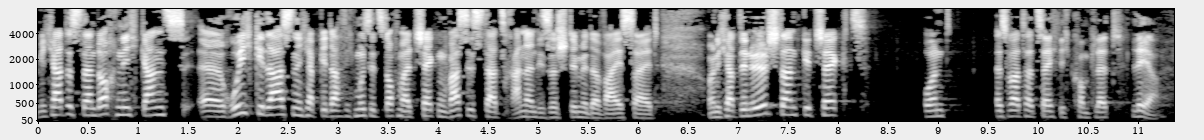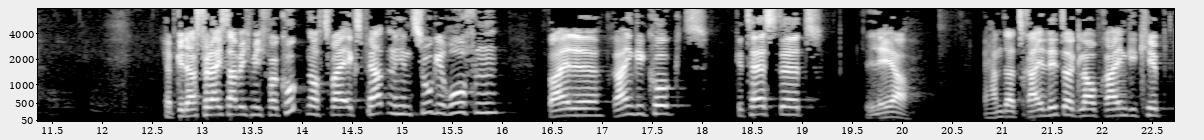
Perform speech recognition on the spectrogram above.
mich hat es dann doch nicht ganz äh, ruhig gelassen. Ich habe gedacht, ich muss jetzt doch mal checken, was ist da dran an dieser Stimme der Weisheit. Und ich habe den Ölstand gecheckt und es war tatsächlich komplett leer. Ich habe gedacht, vielleicht habe ich mich verguckt, noch zwei Experten hinzugerufen. Beide reingeguckt, getestet, leer. Wir haben da drei Liter, glaub, reingekippt,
